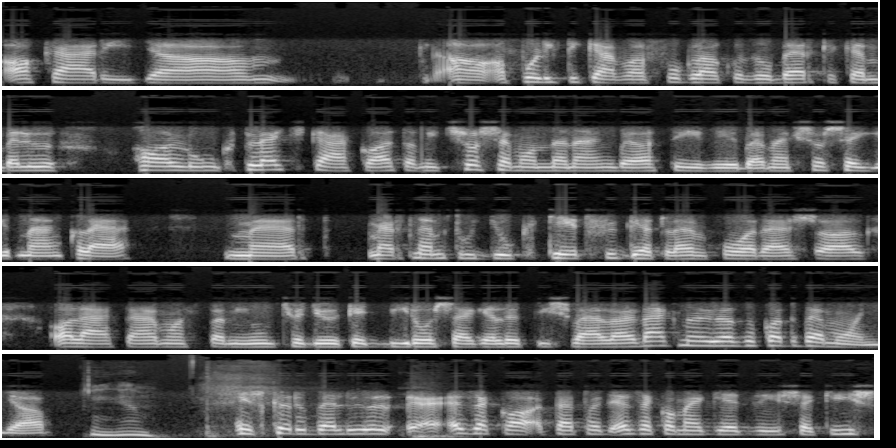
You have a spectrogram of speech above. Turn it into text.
akár így a, a, a politikával foglalkozó berkeken belül hallunk plegykákat, amit sose mondanánk be a tévébe, meg sose írnánk le, mert mert nem tudjuk két független forrással alátámasztani, úgyhogy ők egy bíróság előtt is vállalnák, na ő azokat bemondja. Igen. És körülbelül ezek a, tehát, hogy ezek a megjegyzések is,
